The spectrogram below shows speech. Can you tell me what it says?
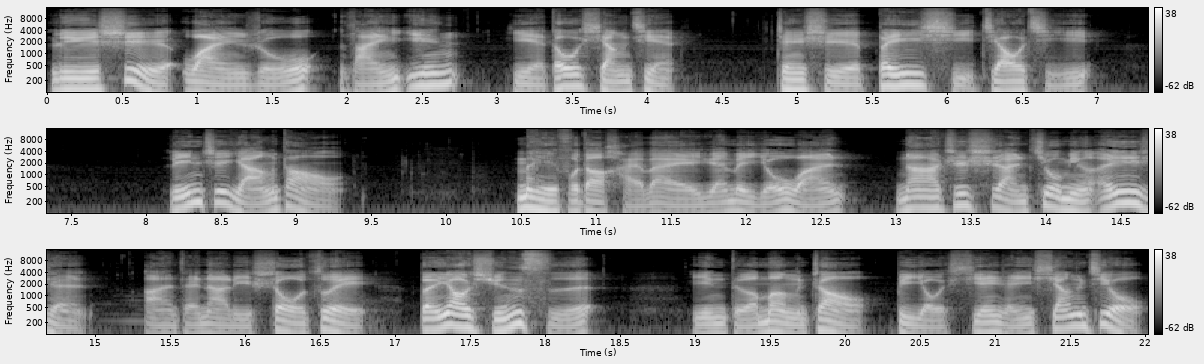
吕氏、宛如、兰因也都相见，真是悲喜交集。林之阳道：“妹夫到海外原为游玩，哪知是俺救命恩人，俺在那里受罪，本要寻死，因得梦兆，必有仙人相救，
